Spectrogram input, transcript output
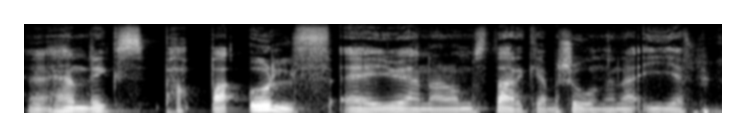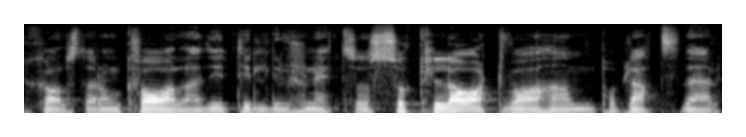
Eh, Henriks pappa Ulf är ju en av de starka personerna i FBK Karlstad. De kvalade ju till division 1 så såklart var han på plats där.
